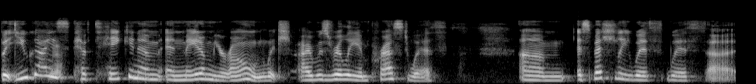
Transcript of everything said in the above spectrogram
But you guys have taken them and made them your own, which I was really impressed with. Um, especially with with uh,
